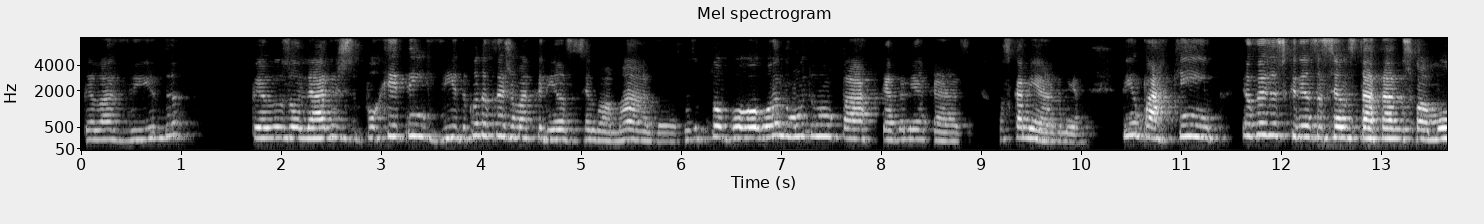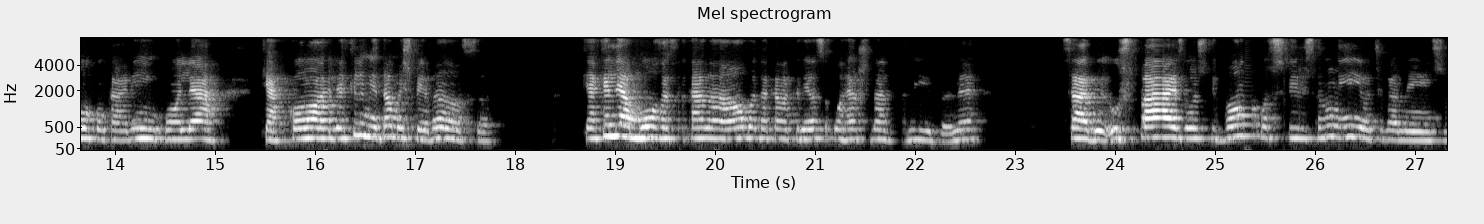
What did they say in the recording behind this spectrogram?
Pela vida, pelos olhares, porque tem vida. Quando eu vejo uma criança sendo amada, eu, tô, eu ando muito num parque perto da minha casa, faço caminhada mesmo. Tem um parquinho, eu vejo as crianças sendo tratadas com amor, com carinho, com olhar que acolhe, aquilo me dá uma esperança, que aquele amor vai ficar na alma daquela criança o resto da vida, né? Sabe, os pais hoje que vão com os filhos que não iam antigamente,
